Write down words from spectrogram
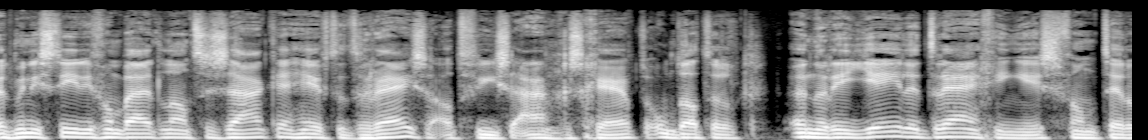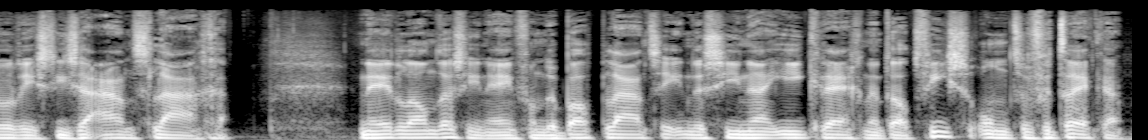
Het ministerie van Buitenlandse Zaken heeft het reisadvies aangescherpt... omdat er een reële dreiging is van terroristische aanslagen. Nederlanders in een van de badplaatsen in de Sinaï krijgen het advies om te vertrekken.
